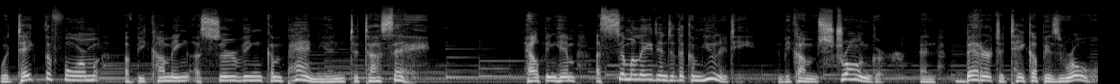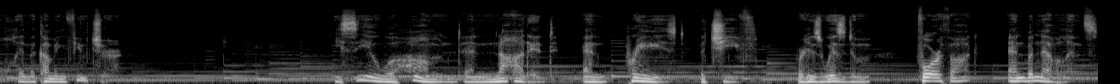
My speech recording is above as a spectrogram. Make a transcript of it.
would take the form of becoming a serving companion to Tassé, helping him assimilate into the community and become stronger and better to take up his role in the coming future. Isiawa hummed and nodded and praised the chief for his wisdom, forethought, and benevolence.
